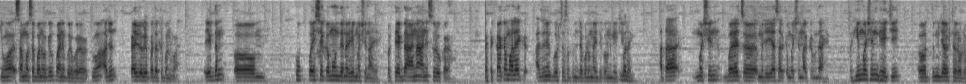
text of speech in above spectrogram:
किंवा समोसा बनवा किंवा पाणीपुरी बनवा किंवा अजून काही वेगळे पदार्थ बनवा. एकदम खूप पैसे कमवून देणार ही मशीन आहे. फक्त एकदा आणा आणि सुरू करा. काका मला एक अजून एक गोष्ट असं तुमच्याकडून माहिती करून घ्यायची. आता मशीन बऱ्याच म्हणजे यासारखं मशीन मार्केटमध्ये आहेत. पण ही मशीन घ्यायची तुम्ही ज्यावेळेस ठरवलं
